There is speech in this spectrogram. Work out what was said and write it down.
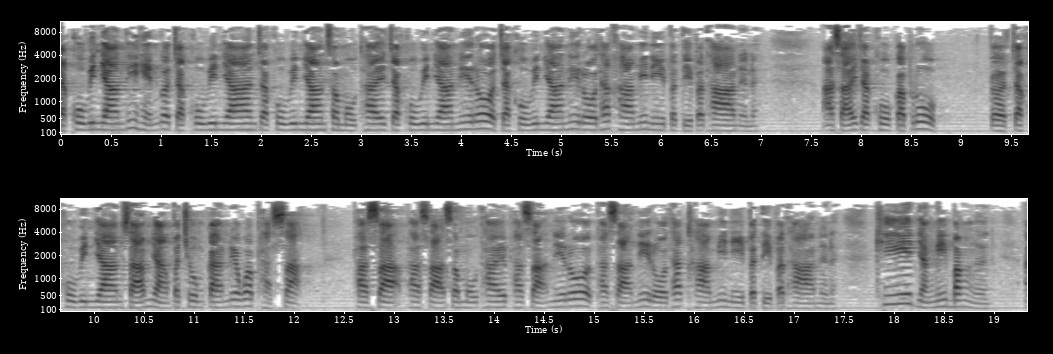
จากขูวิญญาณที่เห็นก็จากขูวิญญาณจากขูวิญญาณสมุทัยจากขูวิญญาณนิโรธจากขูวิญญาณนิโรธคามินีปฏิปทาเนี่ยนะอาศัยจากขูกับรูป เกิดจากขูวิญญาณสามอย่างประชุมกันเรียกว่าภาษะภาษะภาษาสมุทัยภาษานิโรธภาษานิโรธคามินีปฏิปทานเนี่ยนะคิดอย่างนี้บ้างเลยไอ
